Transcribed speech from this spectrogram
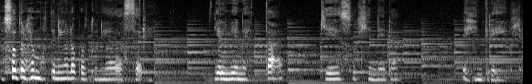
Nosotros hemos tenido la oportunidad de hacerlo y el bienestar que eso genera es increíble.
